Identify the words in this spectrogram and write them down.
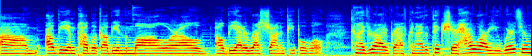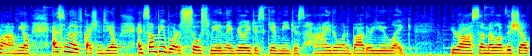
Um, I'll be in public, I'll be in the mall, or I'll I'll be at a restaurant, and people will, can I have your autograph? Can I have a picture? How are you? Where's your mom? You know, asking me all these questions. You know, and some people are so sweet, and they really just give me just hi, I don't want to bother you, like you're awesome, I love the show,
